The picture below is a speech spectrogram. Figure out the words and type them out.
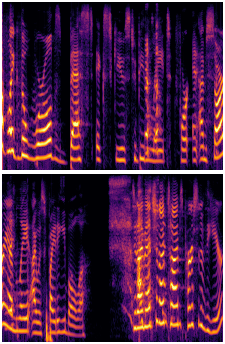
have like the world's best excuse to be late for. And I'm sorry I'm late. I was fighting Ebola. Did I, I mention I'm Times Person of the Year?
